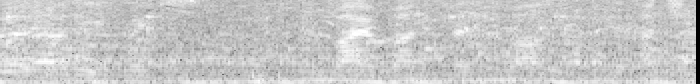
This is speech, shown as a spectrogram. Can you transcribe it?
culturally rich and vibrant festivals in the country.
